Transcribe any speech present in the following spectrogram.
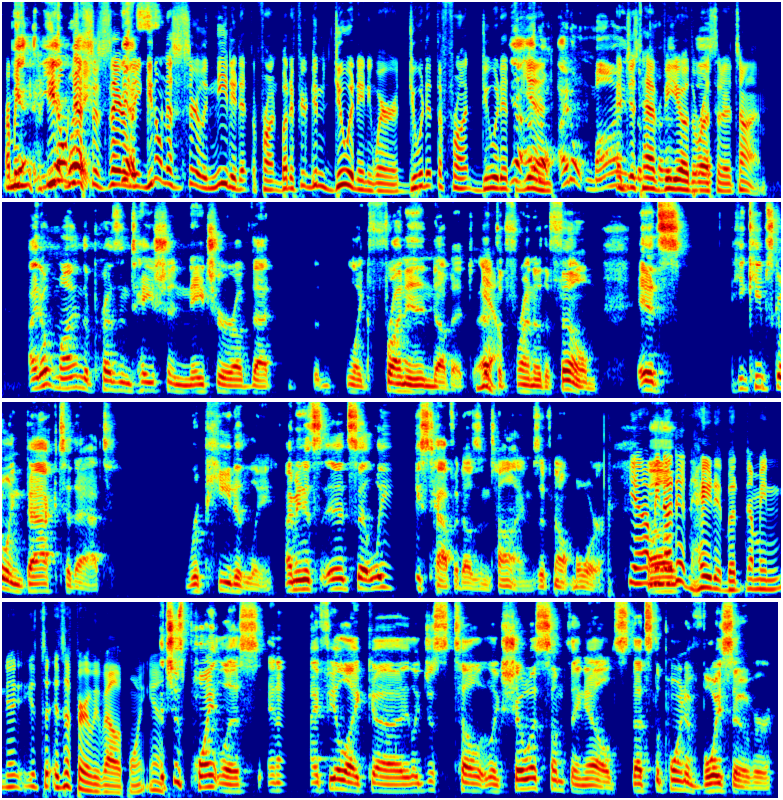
I mean, Yeah, you yeah, don't right. necessarily Yes. you don't necessarily need it at the front, but if you're going to do it anywhere, do it at the front, do it at yeah, the I end, don't, I don't mind and just have pre- VO the rest of the time. I don't mind the presentation nature of that, like front end of it at the front of the film. It's he keeps going back to that repeatedly. I mean, it's it's at least half a dozen times, if not more. Yeah, I mean, I uh, didn't hate it, but I mean, it's it's a fairly valid point. Yeah. It's just pointless, and I feel like uh, like just tell like show us something else. That's the point of voiceover.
